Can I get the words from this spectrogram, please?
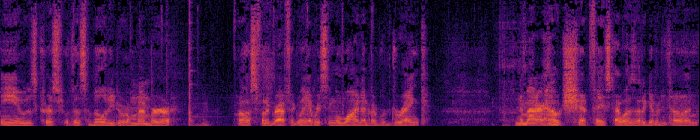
me, it was cursed with this ability to remember mm-hmm. almost photographically every single wine I've ever drank. No matter how shit faced I was at a given time.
